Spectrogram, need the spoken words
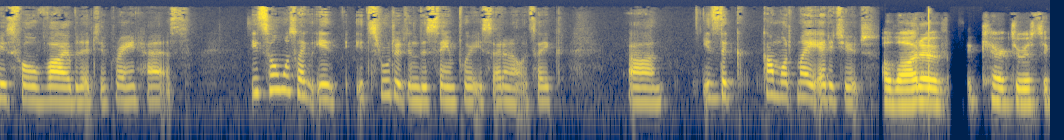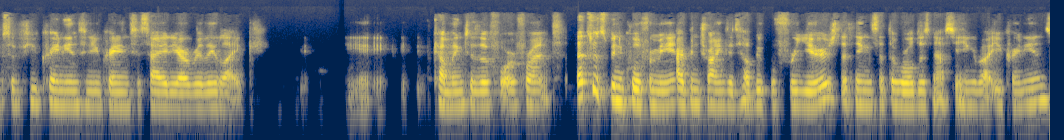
peaceful vibe that Ukraine has. It's almost like it, it's rooted in the same place. I don't know. It's like um, it's the come what may attitude. A lot of characteristics of Ukrainians and Ukrainian society are really like coming to the forefront. That's what's been cool for me. I've been trying to tell people for years the things that the world is now seeing about Ukrainians,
